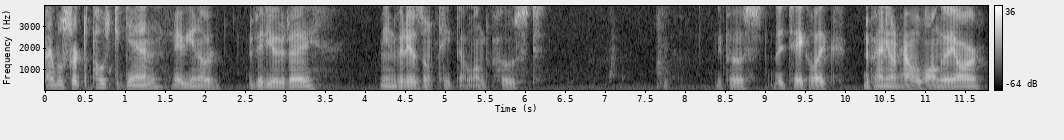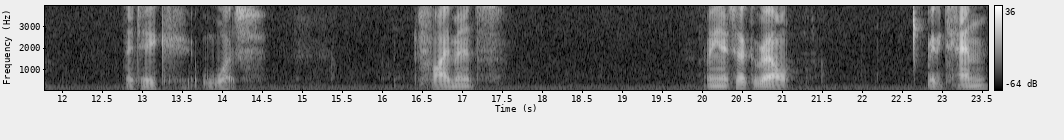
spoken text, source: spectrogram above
I will start to post again, maybe another video today. I mean, videos don't take that long to post. They post, they take like, depending on how long they are, they take, what, five minutes? I mean, it took about maybe 10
